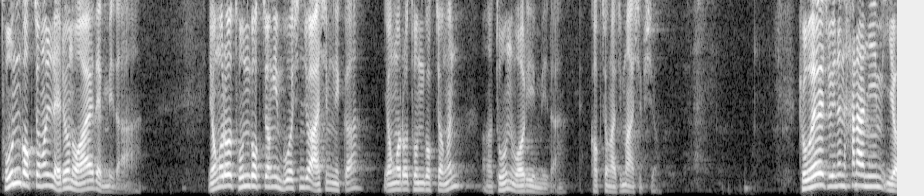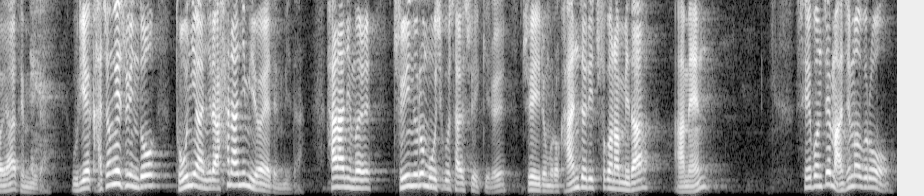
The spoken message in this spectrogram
돈 걱정을 내려놓아야 됩니다. 영어로 돈 걱정이 무엇인 줄 아십니까? 영어로 돈 걱정은 어, 돈 워리입니다. 걱정하지 마십시오. 교회의 주인은 하나님이어야 됩니다. 우리의 가정의 주인도 돈이 아니라 하나님이어야 됩니다. 하나님을 주인으로 모시고 살 수 있기를 주의 이름으로 간절히 축원합니다. 아멘. 세 번째 마지막으로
